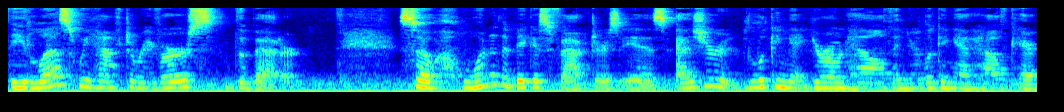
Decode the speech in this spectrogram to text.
The less we have to reverse, the better. So one of the biggest factors is, as you're looking at your own health and you're looking at healthcare,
